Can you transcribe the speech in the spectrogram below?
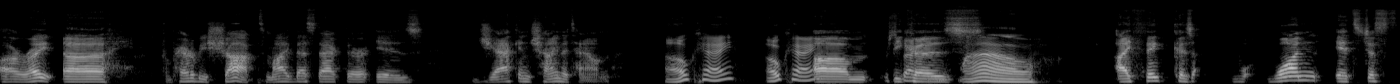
All right. Uh, prepare to be shocked. My best actor is Jack in Chinatown. okay, okay, Um, Respect. because Wow. I think because one, it's just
